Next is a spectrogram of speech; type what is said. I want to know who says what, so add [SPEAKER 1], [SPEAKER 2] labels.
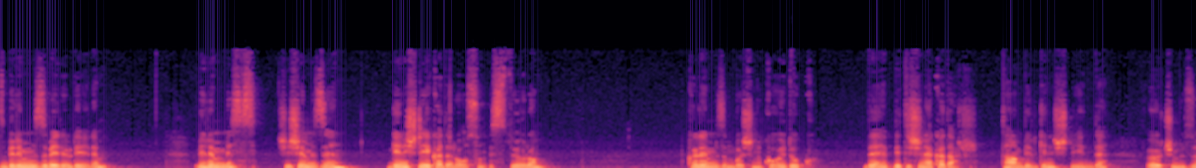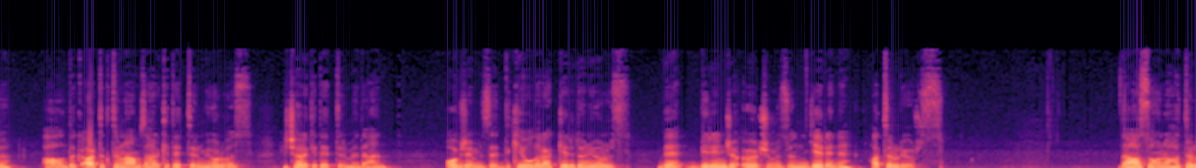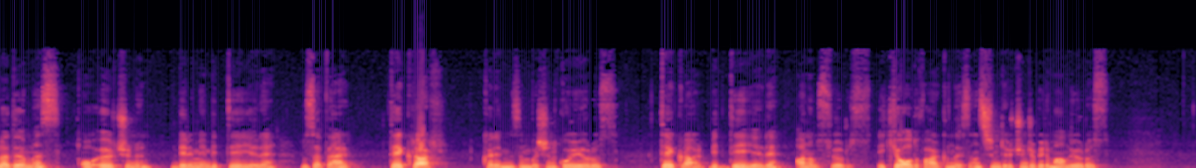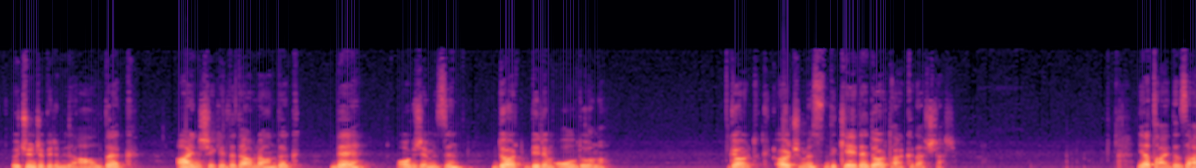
[SPEAKER 1] birimimizi belirleyelim. Birimimiz şişemizin genişliği kadar olsun istiyorum. Kalemimizin başını koyduk ve bitişine kadar tam bir genişliğinde ölçümüzü aldık. Artık tırnağımızı hareket ettirmiyoruz. Hiç hareket ettirmeden objemize dikey olarak geri dönüyoruz ve birinci ölçümüzün yerini hatırlıyoruz. Daha sonra hatırladığımız o ölçünün birimin bittiği yere bu sefer tekrar kalemimizin başını koyuyoruz. Tekrar bittiği yeri anımsıyoruz. İki oldu farkındaysanız. Şimdi üçüncü birimi alıyoruz. Üçüncü birimi de aldık. Aynı şekilde davrandık ve objemizin dört birim olduğunu gördük. Ölçümüz dikeyde 4 arkadaşlar. Yatayda zaten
